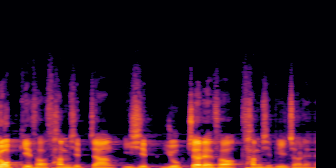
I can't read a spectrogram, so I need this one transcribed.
욥기서 30장 26절에서 31절에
